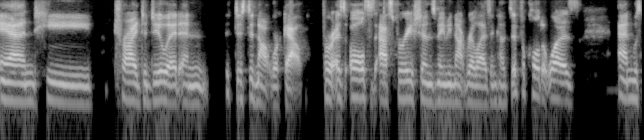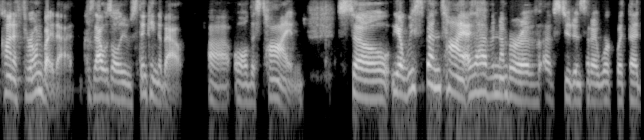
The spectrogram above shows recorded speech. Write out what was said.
and he tried to do it, and it just did not work out for as all his aspirations. Maybe not realizing how difficult it was, and was kind of thrown by that because that was all he was thinking about uh, all this time. So yeah, we spend time. I have a number of, of students that I work with that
